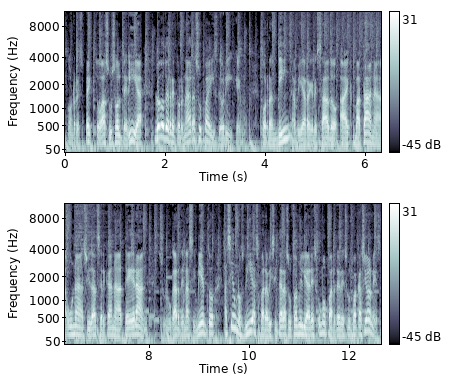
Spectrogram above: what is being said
con respecto a su soltería luego de retornar a su país de origen. Corrandín había regresado a Ekbatana, una ciudad cercana a Teherán, su lugar de nacimiento, hacía unos días para visitar a sus familiares como parte de sus vacaciones.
